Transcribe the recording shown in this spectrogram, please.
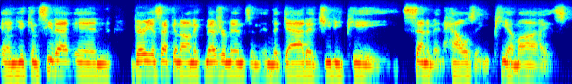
and you can see that in various economic measurements and in the data gdp sentiment, housing, PMIs.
